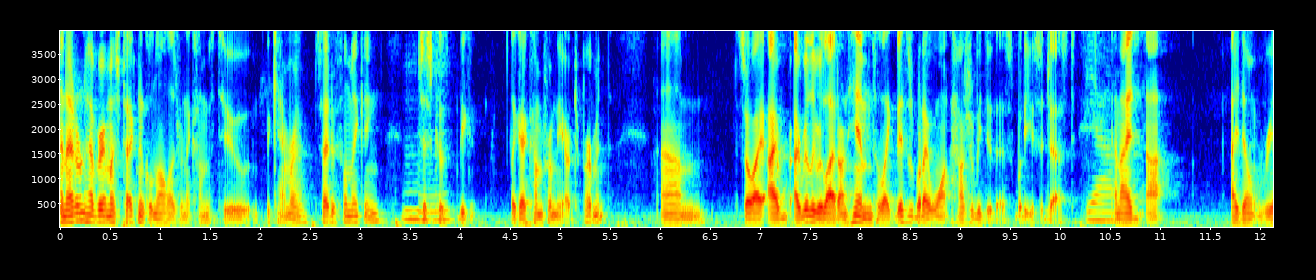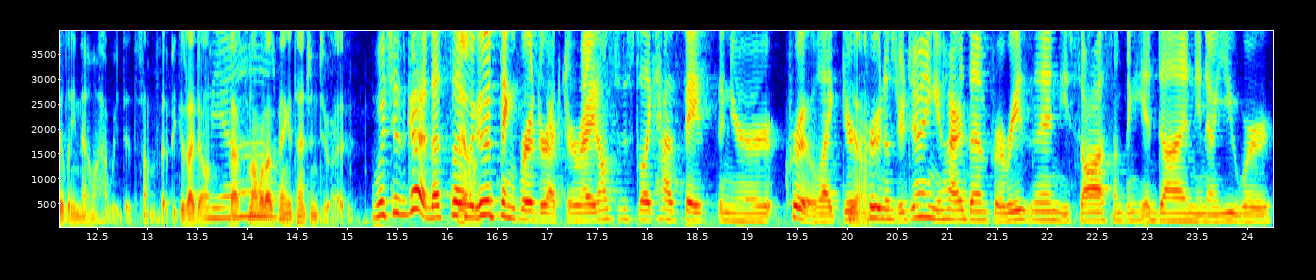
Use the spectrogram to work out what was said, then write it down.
And I don't have very much technical knowledge when it comes to the camera side of filmmaking, just because like I come from the art department. Um, so I, I, I really relied on him to like, this is what I want. How should we do this? What do you suggest? Yeah. And I, uh, I don't really know how we did some of it because I don't. Yeah. That's not what I was paying attention to. I, Which is good. That's a Yeah. good thing for a director, right? And also just to like have faith in your crew. Like your Yeah. crew knows what you're doing. You hired them for a reason. You saw something he had done. You know, you were,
